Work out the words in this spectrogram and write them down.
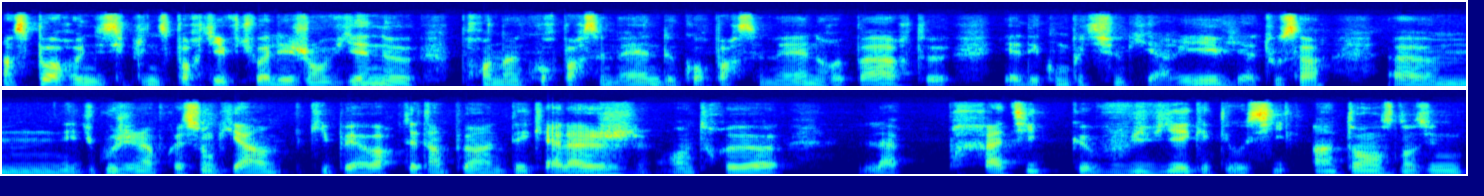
un sport, une discipline sportive. Tu vois, les gens viennent prendre un cours par semaine, deux cours par semaine, repartent. Il y a des compétitions qui arrivent, il y a tout ça. et du coup, j'ai l'impression qu'il peut y avoir peut-être un peu un décalage entre la pratique que vous viviez, qui était aussi intense dans une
